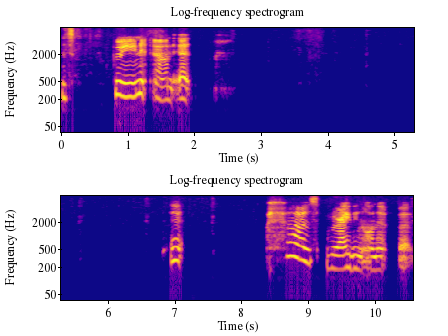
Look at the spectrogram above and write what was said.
It's green and it it has writing on it, but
